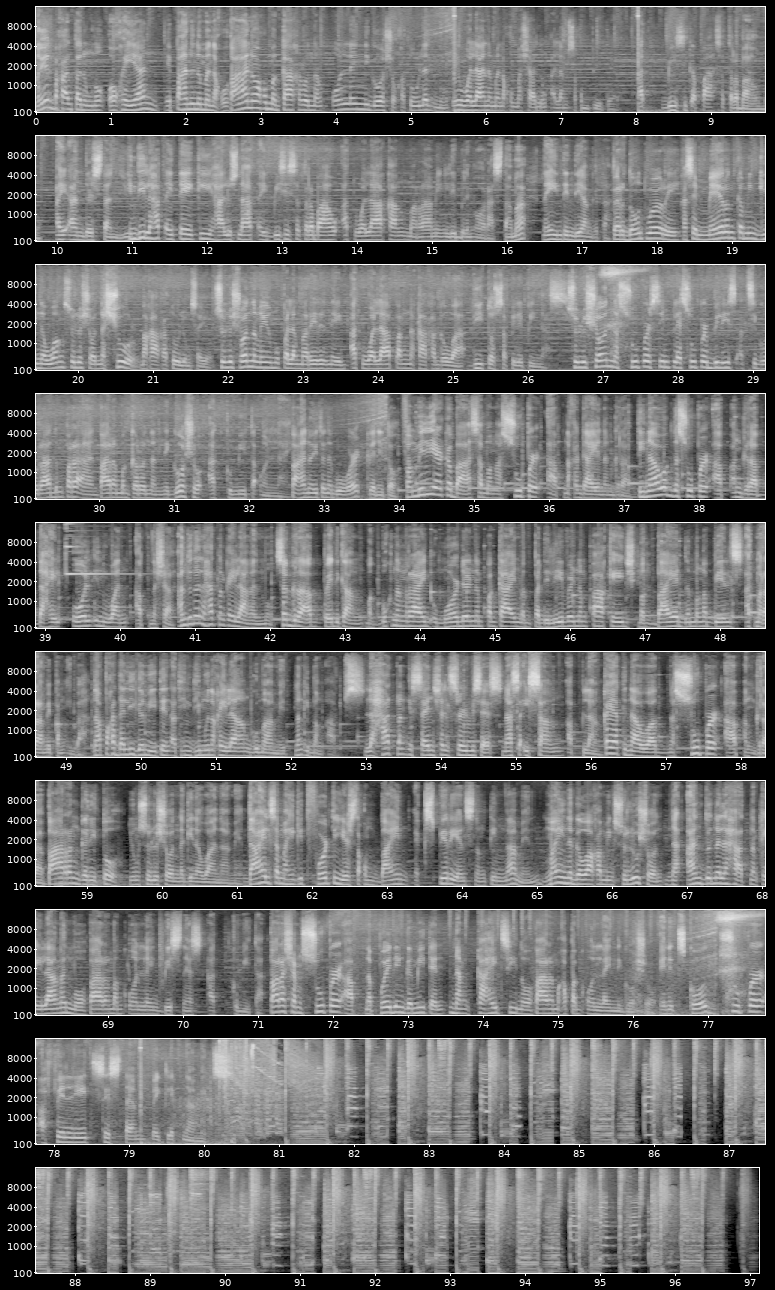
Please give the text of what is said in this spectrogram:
Ngayon baka ang tanong mo, okay yan, eh paano naman ako? Paano ako magkakaroon ng online negosyo katulad mo, eh wala naman ako masyadong alam sa computer at busy ka pa sa trabaho mo. I understand you. Hindi lahat ay techie, halos lahat ay busy sa trabaho at wala kang maraming libreng oras. Tama? Naiintindihan kita. Pero don't worry kasi meron kaming ginawang solusyon na sure makakatulong sa'yo. Solusyon na ngayon mo palang maririnig at wala pang nakakagawa dito sa Pilipinas. Solusyon na super simple, super bilis at siguradong paraan para magkaroon ng negosyo at kumita online. Paano ito nag-work? Ganito. Familiar ka ba sa mga super app na kagaya ng Grab? Tinawag na super app ang Grab dahil all-in-one app na siya. Ando na lahat ng kailangan mo. Sa Grab, pwede kang mag-book ng ride, umorder ng pagkain, magpa-deliver ng package, magbayad ng mga bills, at marami pang iba. Napakadali gamitin at hindi mo na kailangang gumamit ng ibang apps. Lahat ng essential services nasa isang app lang. Kaya tinawag na super app ang Grab. Parang ganito yung solusyon na ginawa namin. Dahil sa mahigit 40 years na combined experience ng team namin, may nagawa kaming solution na ando na lahat ng kailangan mo para mag-online business at kumita. Para siyang super app na pwedeng gamitin ng kahit sino para makapag-online negosyo. And it's called Super Affiliate System by Clicknomics.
